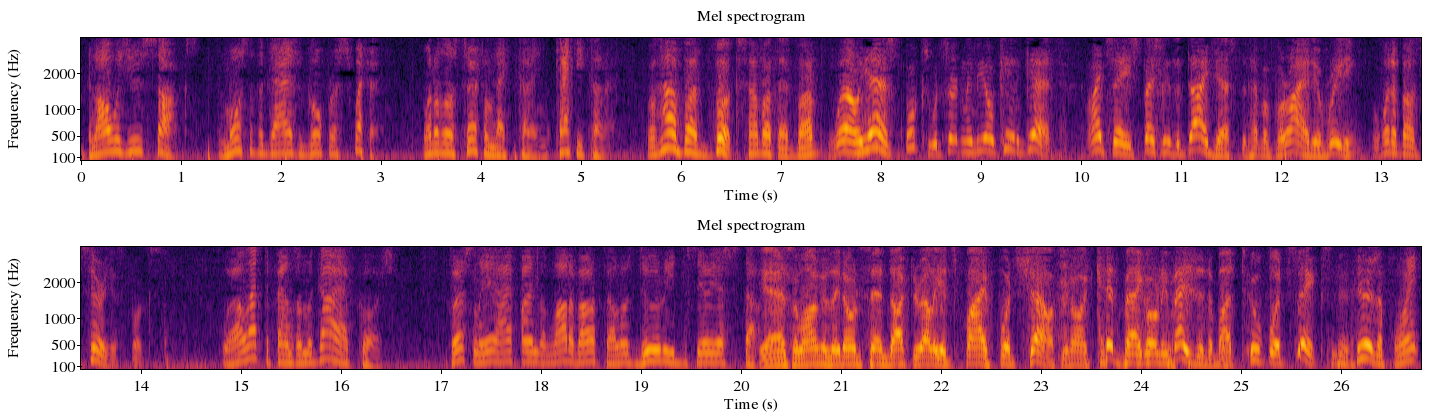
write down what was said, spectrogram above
You can always use socks. And most of the guys would go for a sweater. One of those turtleneck kind, khaki color. Well, how about books? How about that, Bob? Well, yes, books would certainly be okay to get. I'd say especially the digests that have a variety of reading. Well, what about serious books? Well, that depends on the guy, of course. Personally, I find a lot of our fellows do read the serious stuff. Yeah, so long as they don't send Dr. Eliot's five foot shelf. You know, a kit bag only measured about two foot six. Here's a point.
